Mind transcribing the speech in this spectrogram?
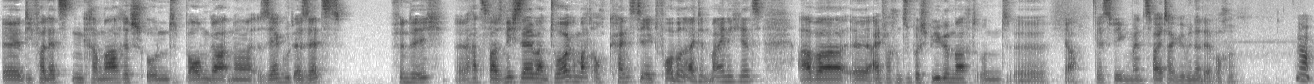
äh, die verletzten Kramaric und Baumgartner sehr gut ersetzt finde ich. Äh, hat zwar nicht selber ein Tor gemacht, auch keins direkt vorbereitet, meine ich jetzt, aber äh, einfach ein super Spiel gemacht und äh, ja, deswegen mein zweiter Gewinner der Woche. Ja.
